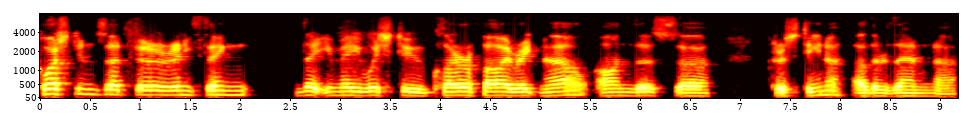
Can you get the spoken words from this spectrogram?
questions that or anything that you may wish to clarify right now on this, uh, Christina, other than uh,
